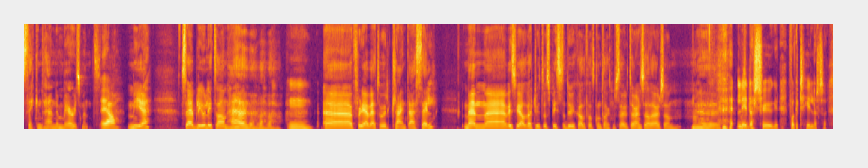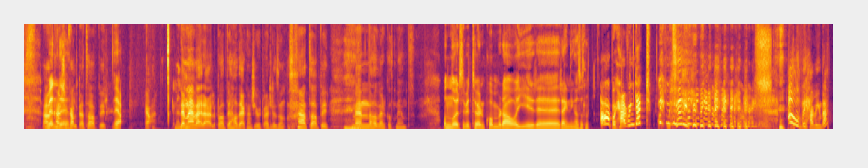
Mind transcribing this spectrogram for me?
second hand embarrassment. Ja. Mye. Så jeg blir jo litt sånn Mm. uh, Fordi jeg vet hvor kleint det er selv. Men uh, hvis vi hadde vært ute og spist, og du ikke hadde fått kontakt med servitøren, så hadde jeg vært sånn Jeg Lilla suger. Får ikke til, altså. hadde Men, kanskje uh, kalt deg taper. Ja. Ja. Men, det må jeg være ærlig på at det hadde jeg kanskje gjort. Vært litt sånn «Ja, taper. Men det hadde vært godt ment. Og når servitøren kommer da og gir eh, regninga, så er det sånn I'll be having that! I'll be having that.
